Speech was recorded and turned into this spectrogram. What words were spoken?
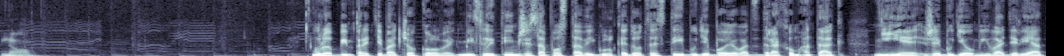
No. Urobím pre teba čokoľvek. Myslí tým, že sa postaví gulke do cesty, bude bojovať s drachom a tak? Nie, že bude umývať riad,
